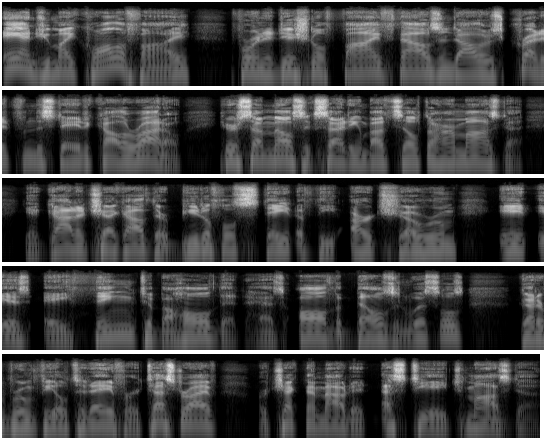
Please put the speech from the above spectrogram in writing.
And you might qualify for an additional $5,000 credit from the state of Colorado. Here's something else exciting about Sill-TerHar Mazda. You got to check out their beautiful state of the art showroom. It is a thing to behold that has all the bells and whistles. Go to Broomfield today for a test drive or check them out at sthmazda.com.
